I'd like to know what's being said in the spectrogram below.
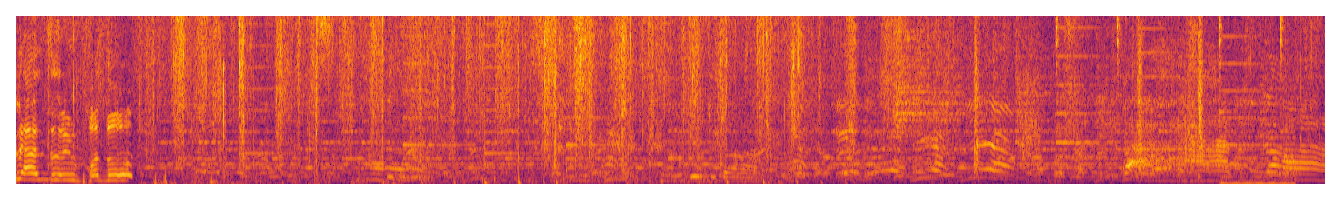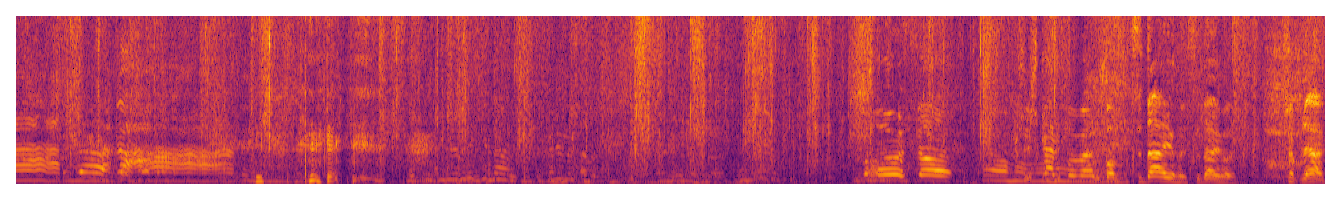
Зараз впаду. О, все. Шишкар помер. Сюди його, сюди його. Шапляк.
